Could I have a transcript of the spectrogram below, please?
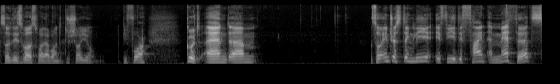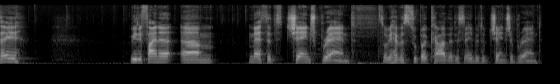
So this was what I wanted to show you before. Good. And um, so interestingly, if we define a method, say we define a um, method change brand. So we have a supercar that is able to change a brand.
